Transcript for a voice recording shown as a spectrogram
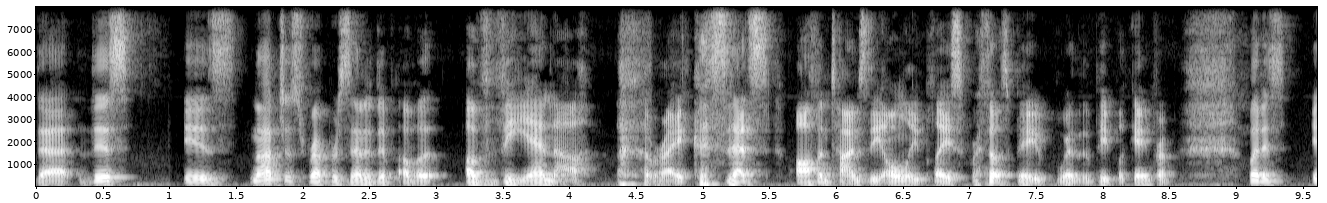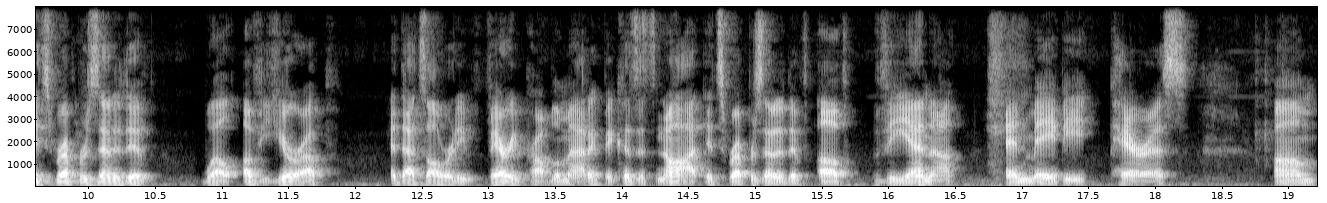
that this is not just representative of a, of Vienna, right? Because that's oftentimes the only place where those where the people came from, but it's it's representative, well, of Europe, and that's already very problematic because it's not. It's representative of Vienna, and maybe Paris. Um,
